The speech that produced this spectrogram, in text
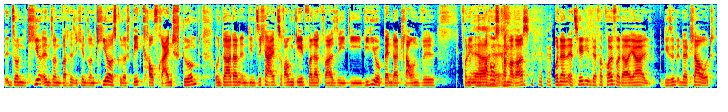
in so einen Kier, in so einen, was weiß ich, in so einen Kiosk oder Spätkauf reinstürmt und da dann in den Sicherheitsraum geht, weil er quasi die Videobänder klauen will von den ja, Überwachungskameras. Ja. Und dann erzählt ihm der Verkäufer da, ja, die sind in der Cloud.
